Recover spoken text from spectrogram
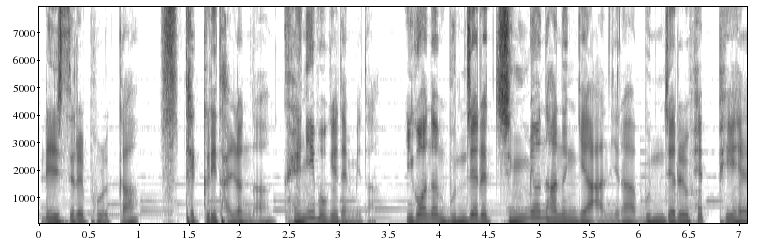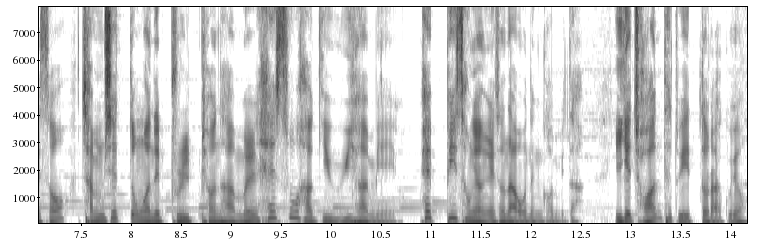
릴스를 볼까? 댓글이 달렸나? 괜히 보게 됩니다. 이거는 문제를 직면하는 게 아니라 문제를 회피해서 잠시 동안의 불편함을 해소하기 위함이에요. 회피 성향에서 나오는 겁니다. 이게 저한테도 있더라고요.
